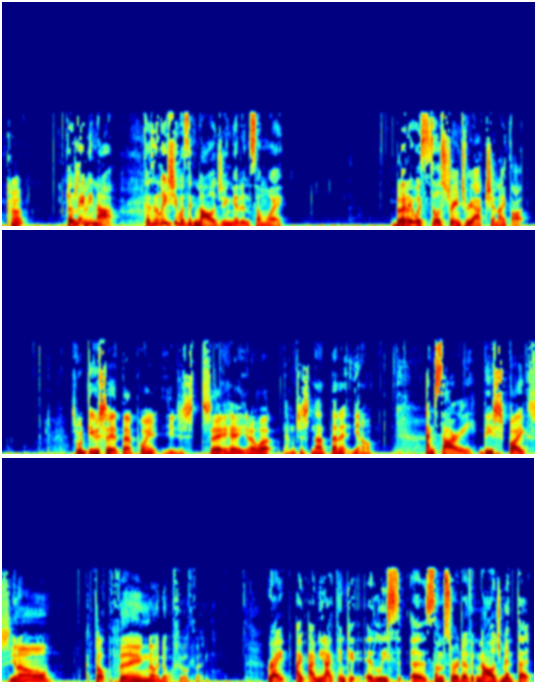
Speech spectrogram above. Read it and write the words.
Okay. But maybe not. Because at least she was acknowledging it in some way. That, but it was still a strange reaction, I thought. So what do you say at that point? You just say, hey, you know what? I'm just not that, you know. I'm sorry. These spikes, you know, I felt the thing. No, I don't feel a thing. Right. I, I mean, I think at least uh, some sort of acknowledgement that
